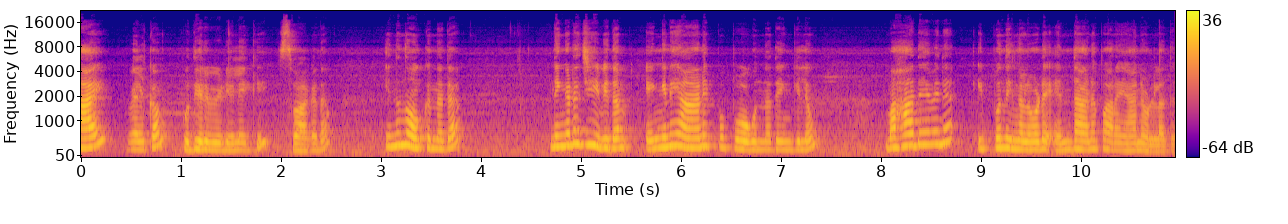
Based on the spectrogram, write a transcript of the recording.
ഹായ് വെൽക്കം. പുതിയൊരു വീഡിയോയിലേക്ക് സ്വാഗതം. ഇന്ന് നോക്കുന്നത് നിങ്ങളുടെ ജീവിതം എങ്ങനെയാണിപ്പോൾ പോകുന്നതെങ്കിലും മഹാദേവന് ഇപ്പോൾ നിങ്ങളോട് എന്താണ് പറയാനുള്ളത്?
